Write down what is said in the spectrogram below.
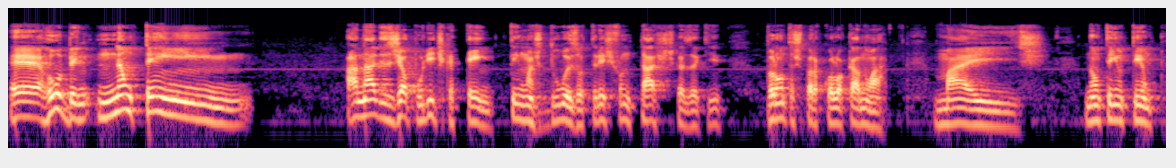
É, Rubem, não tem análise geopolítica? Tem. Tem umas duas ou três fantásticas aqui, prontas para colocar no ar. Mas não tenho tempo,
